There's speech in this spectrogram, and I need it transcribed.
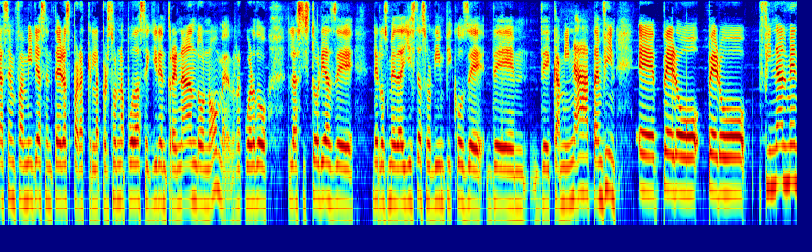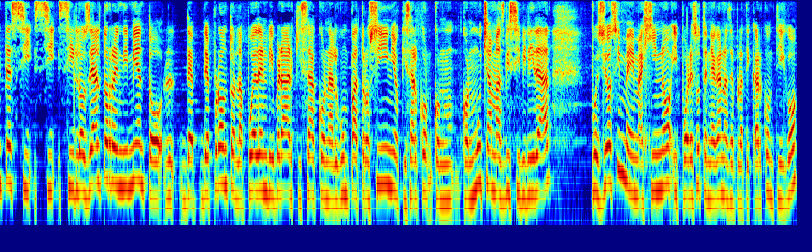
hacen familias enteras para que la persona pueda seguir entrenando, ¿no? Me recuerdo las historias de, los medallistas olímpicos de, de, caminata, en fin. Eh, pero, pero finalmente, si, si, si los de alto rendimiento de, de, pronto la pueden librar quizá con algún patrocinio, quizá con, con, mucha más visibilidad, pues yo sí me imagino, y por eso tenía ganas de platicar contigo,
